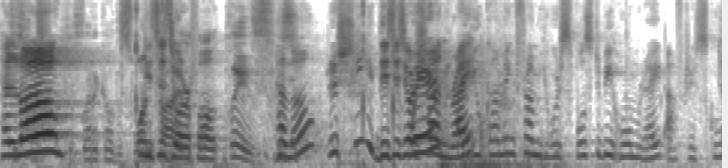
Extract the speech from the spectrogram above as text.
Hello? Just let it go this one time. is your fault. Please. Hello, Rashid. This is your Where son, right? Where Are you coming from? You were supposed to be home right after school.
